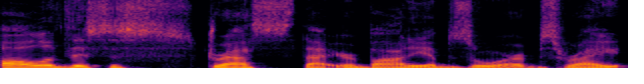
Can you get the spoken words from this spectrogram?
All of this is stress that your body absorbs, right?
